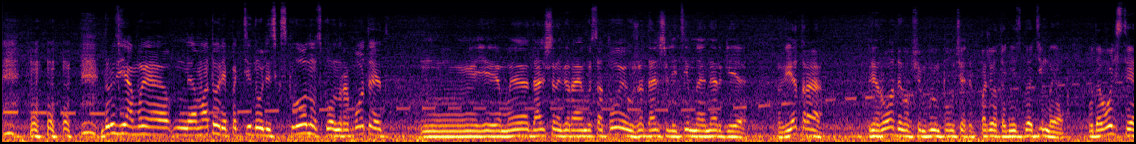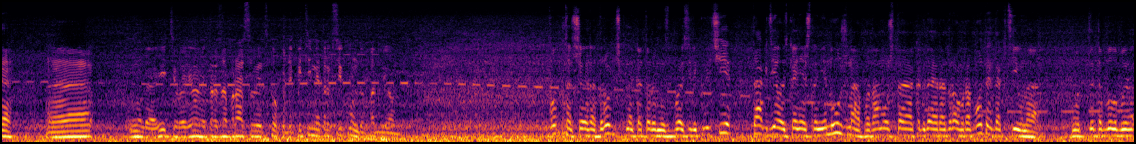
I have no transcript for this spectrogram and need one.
Друзья, мы на моторе подтянулись к склону, склон работает. И мы дальше набираем высоту и уже дальше летим на энергии ветра, природы. В общем, будем получать от полета неизгладимое удовольствие. Э, Ну да, видите, валиометр забрасывает сколько? До 5 метров в секунду подъем. Вот наш аэродромчик, на который мы сбросили ключи. Так делать, конечно, не нужно, потому что когда аэродром работает активно, вот это было бы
